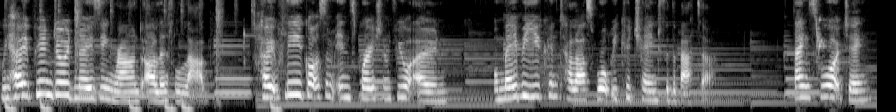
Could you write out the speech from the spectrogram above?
We hope you enjoyed nosing around our little lab. Hopefully you got some inspiration for your own, or maybe you can tell us what we could change for the better. Thanks for watching.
